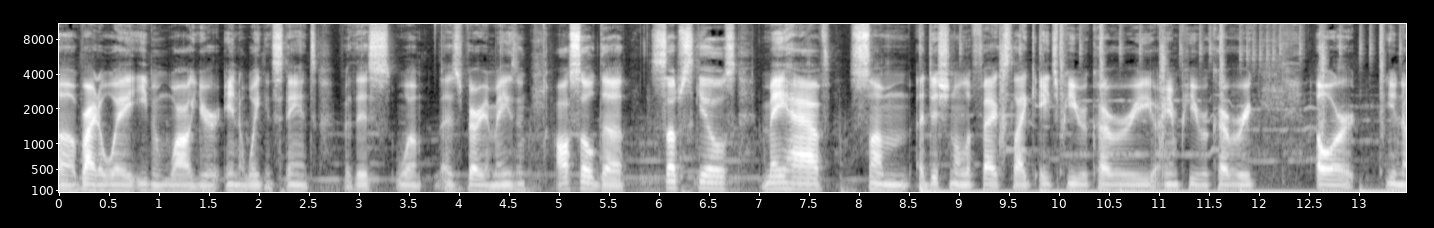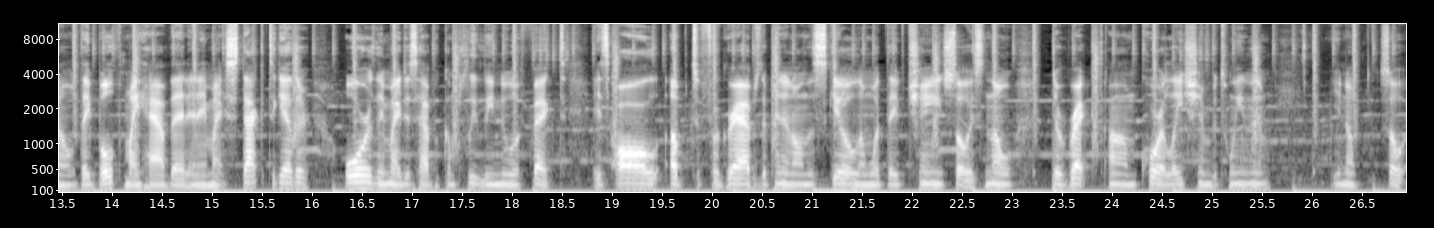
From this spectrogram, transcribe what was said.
uh, right away, even while you're in awakened stance for this. Well, that's very amazing. Also, the sub skills may have some additional effects like HP recovery or MP recovery, or you know, they both might have that and they might stack together, or they might just have a completely new effect. It's all up to for grabs depending on the skill and what they've changed, so it's no direct um, correlation between them you know? So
